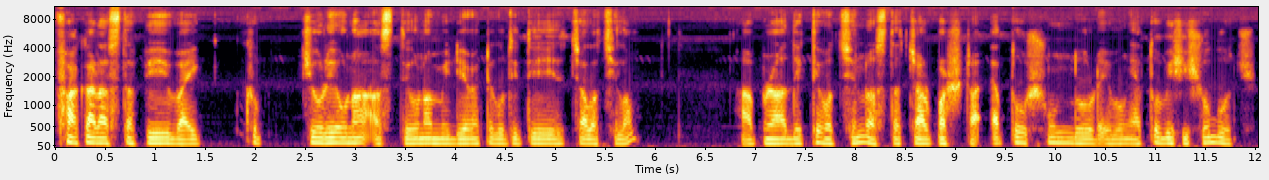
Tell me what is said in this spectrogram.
ফাঁকা রাস্তা পেয়ে বাইক খুব চড়েও না, আসতেও না মিডিয়াম একটা গতিতে চালাচ্ছিলাম। আপনারা দেখতে পাচ্ছেন রাস্তার চারপাশটা এত সুন্দর এবং এত বেশি সবুজ।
